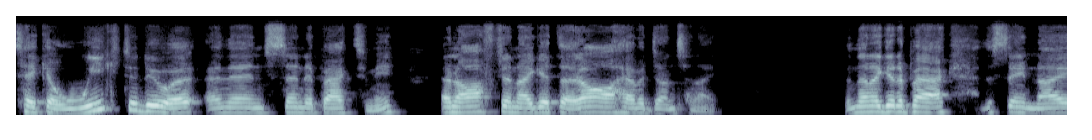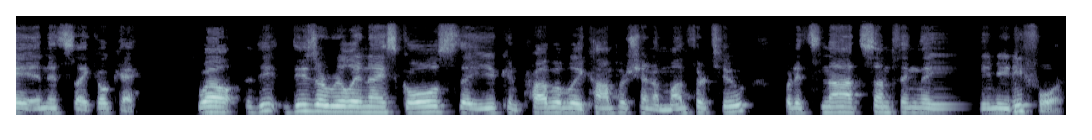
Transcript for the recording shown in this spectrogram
take a week to do it and then send it back to me. And often i get that oh i'll have it done tonight and then i get it back the same night and it's like okay well th- these are really nice goals that you can probably accomplish in a month or two but it's not something that you need for.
